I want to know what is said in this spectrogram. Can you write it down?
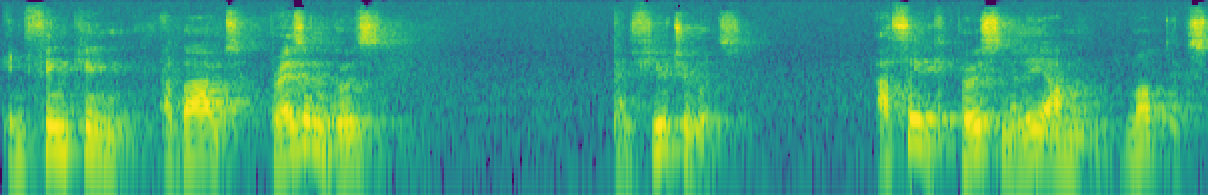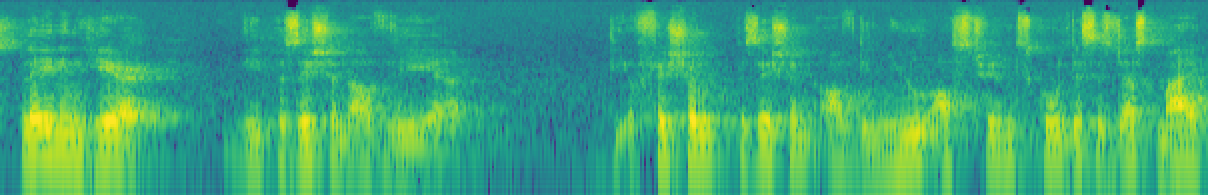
in thinking about present goods and future goods. I think personally, I'm not explaining here the position of the, uh, the official position of the new Austrian school. This is just my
